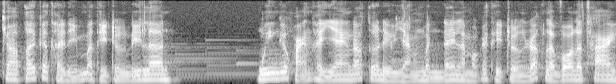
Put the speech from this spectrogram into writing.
cho tới cái thời điểm mà thị trường đi lên nguyên cái khoảng thời gian đó tôi đều dặn mình đây là một cái thị trường rất là volatile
